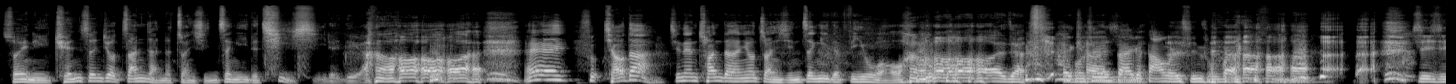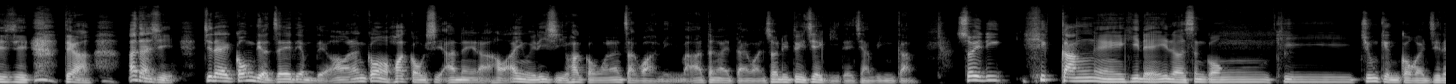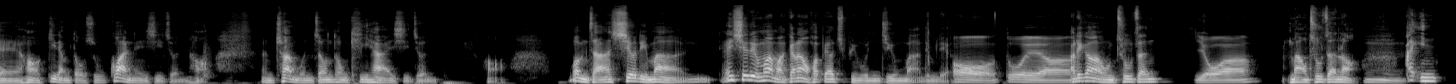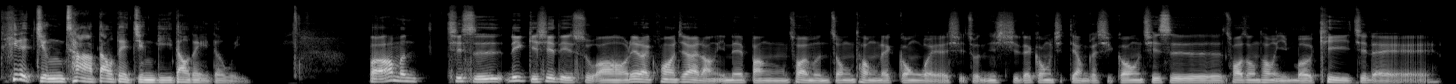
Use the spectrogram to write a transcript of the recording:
所以你全身就沾染了转型正义的气息了，对吧？哎，乔大今天穿的很有转型正义的 feel 哦，这样，我今天带一个大卫星出来。是是是，对啊，啊，但是即个讲到这一点对啊，咱讲法国是安尼啦，吼啊，因为你是法国，我咱十外年嘛，啊，等来台湾，所以你对这个议题诚敏感，所以你迄工诶，迄个迄个算讲去蒋经国诶，即个吼纪念图书馆诶时阵，吼，嗯，蔡文总统去遐诶时阵，吼，我毋知影小林啊，诶，小林嘛嘛，刚刚有发表一篇文章嘛，对不对？哦，对啊，啊，你刚刚有出征？有啊。冇出征哦，嗯，啊，因迄个警察到底经济到底倒位？把他们其实你其实伫说哦，你来看这个人，因咧帮蔡英文总统咧讲话诶时阵，伊是咧讲一点，就是讲其实蔡总统伊无去即个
